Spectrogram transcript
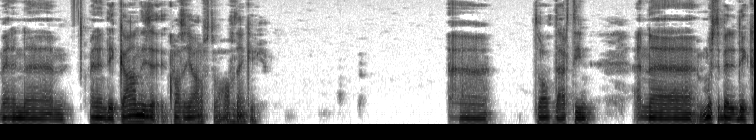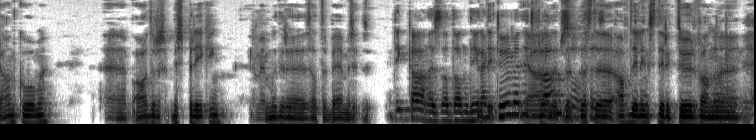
mijn, eh, mijn decaan, die, ik was een jaar of twaalf, denk ik. Eh 12, 13. En eh, we moesten bij de decaan komen, eh, op ouderbespreking. En mijn moeder zat erbij. Decaan, is dat dan directeur in het ja, Vlaams? Dat, dat is de afdelingsdirecteur van, eh, ja.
